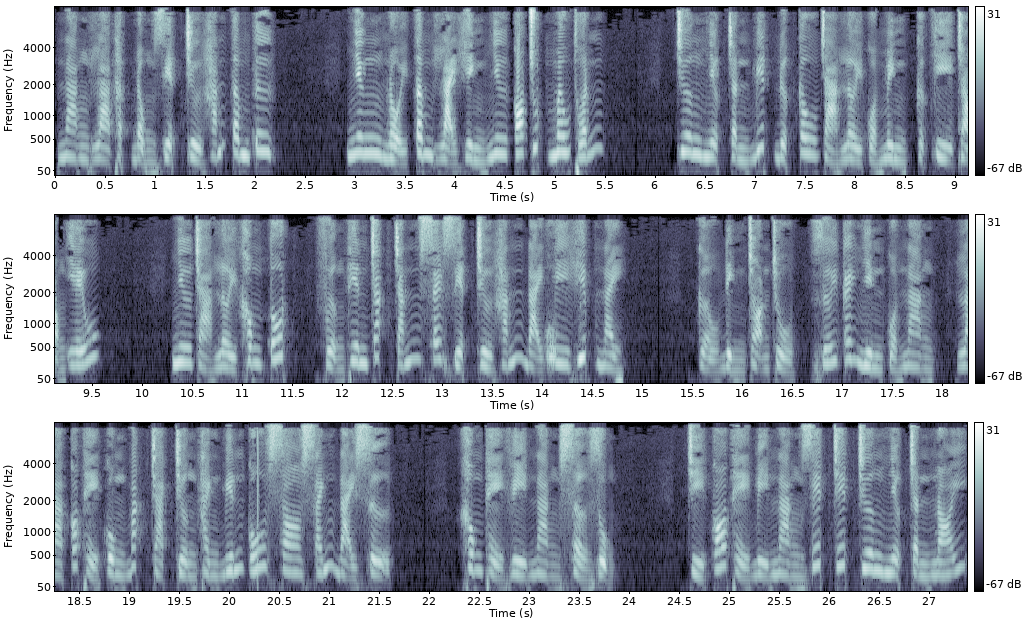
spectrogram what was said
Nàng là thật động diệt trừ hắn tâm tư. Nhưng nội tâm lại hình như có chút mâu thuẫn. Trương Nhược Trần biết được câu trả lời của mình cực kỳ trọng yếu. Như trả lời không tốt, Phượng Thiên chắc chắn sẽ diệt trừ hắn đại uy hiếp này. Cửu đỉnh chọn chủ, dưới cái nhìn của nàng, là có thể cùng bắt Trạch Trường Thành biến cố so sánh đại sự. Không thể vì nàng sử dụng. Chỉ có thể bị nàng giết chết Trương Nhược Trần nói.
